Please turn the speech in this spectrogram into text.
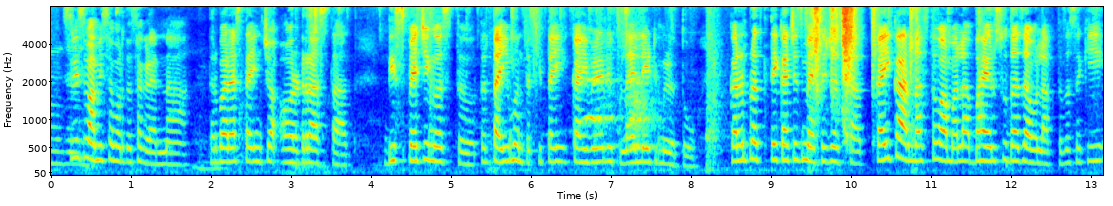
श्री स्वामी समर्थ सगळ्यांना. तर बऱ्याच ताईंच्या ऑर्डर असतात. डिस्पॅचिंग असतं. तर ताई म्हणतात की ताई काही वेळ रिप्लाय लेट मिळतो. कारण प्रत्येकाचेच मेसेज असतात. काही कारणास्तव आम्हाला बाहेरसुद्धा जावं लागतं. जसं की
